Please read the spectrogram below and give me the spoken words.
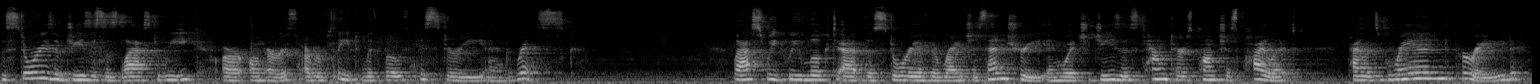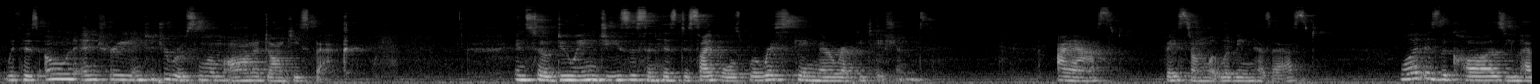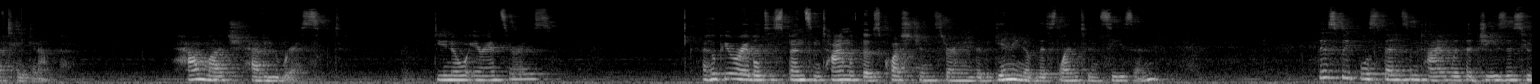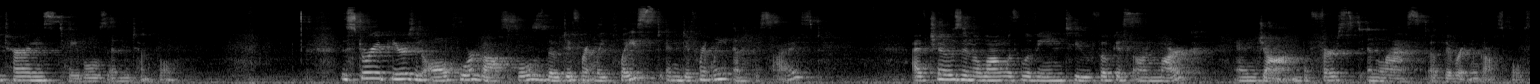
The stories of Jesus' last week are, on earth are replete with both history and risk. Last week we looked at the story of the righteous entry in which Jesus counters Pontius Pilate, Pilate's grand parade, with his own entry into Jerusalem on a donkey's back. In so doing, Jesus and his disciples were risking their reputations. I asked, based on what Levine has asked, what is the cause you have taken up? How much have you risked? Do you know what your answer is? I hope you were able to spend some time with those questions during the beginning of this Lenten season. This week, we'll spend some time with a Jesus who turns tables in the temple. The story appears in all four Gospels, though differently placed and differently emphasized. I've chosen, along with Levine, to focus on Mark, and John, the first and last of the written Gospels.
